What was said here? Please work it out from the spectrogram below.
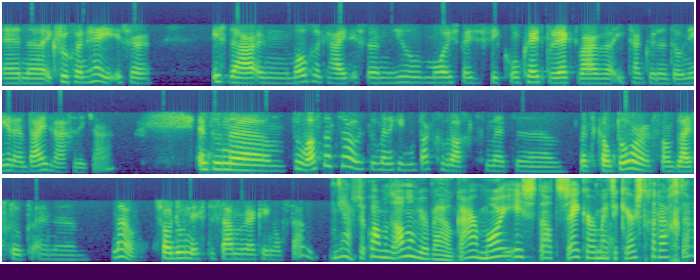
En uh, ik vroeg hun, hey, is, er, is daar een mogelijkheid, is er een heel mooi specifiek concreet project waar we iets aan kunnen doneren en bijdragen dit jaar? En toen, ehm, toen was dat zo. Toen ben ik in contact gebracht met, eh, met het kantoor van Blijfgroep. En ehm, nou, zodoende is de samenwerking ontstaan. Ja, ze kwamen allemaal weer bij elkaar. Mooi is dat, zeker met de kerstgedachte.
